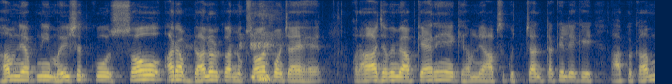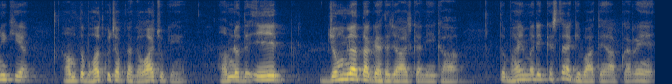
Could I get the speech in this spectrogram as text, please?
हमने अपनी मीशत को सौ अरब डॉलर का नुकसान पहुँचाया है। और आज हमें आप कह रहे हैं कि हमने आपसे कुछ चंद टके लेके आपका काम नहीं किया। हम तो बहुत कुछ अपना गवा चुके हैं। हमने तो एक जुमला तक एहतजाज का नहीं कहा। तो भाई मेरी किस तरह की बातें आप कर रहे हैं?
